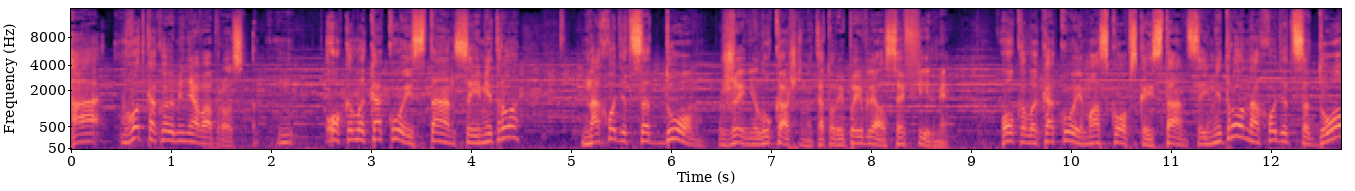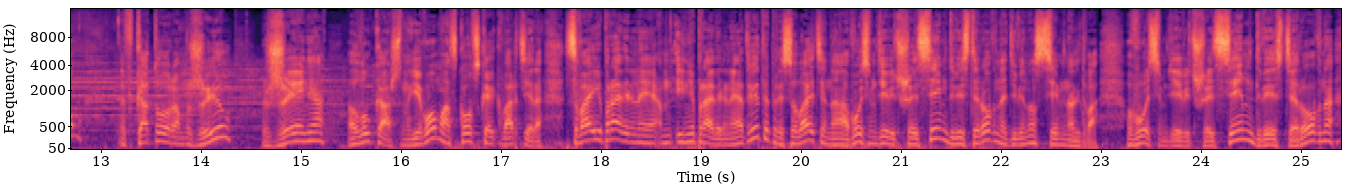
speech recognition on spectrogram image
А вот какой у меня вопрос. Около какой станции метро находится дом Жени Лукашина, который появлялся в фильме? Около какой московской станции метро находится дом, в котором жил Женя Лукашин, его московская квартира. Свои правильные и неправильные ответы присылайте на 8967 200 ровно 9702. 8967 200 ровно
